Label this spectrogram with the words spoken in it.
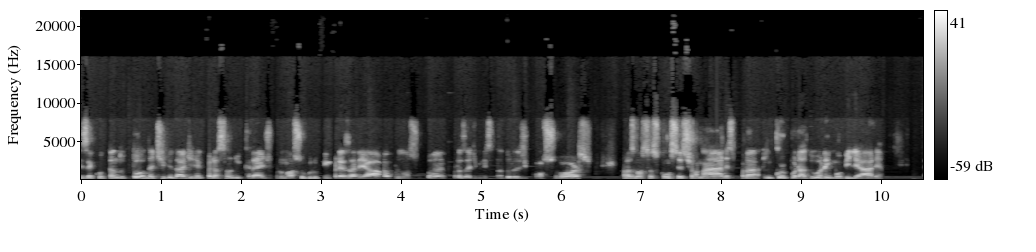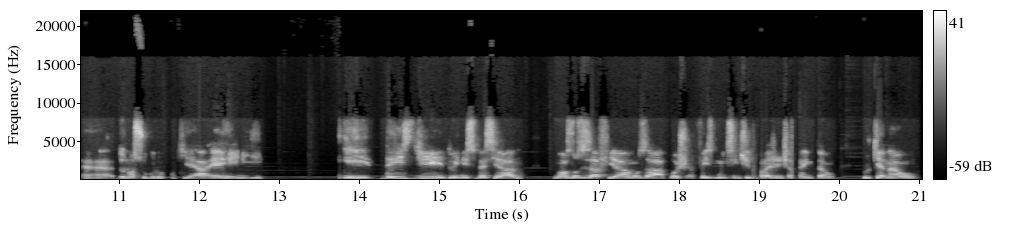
executando toda a atividade de recuperação de crédito para o nosso grupo empresarial, para o nosso banco, para as administradoras de consórcio, para as nossas concessionárias, para a incorporadora imobiliária é, do nosso grupo, que é a RNI. E desde o início desse ano, nós nos desafiamos a, poxa, fez muito sentido para a gente até então, por que não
